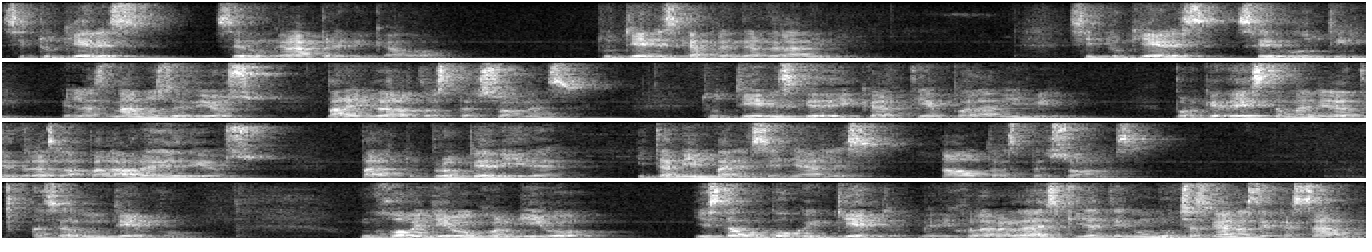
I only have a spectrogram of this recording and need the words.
Si tú quieres ser un gran predicador, tú tienes que aprender de la Biblia. Si tú quieres ser útil en las manos de Dios para ayudar a otras personas, tú tienes que dedicar tiempo a la Biblia, porque de esta manera tendrás la palabra de Dios para tu propia vida y también para enseñarles a otras personas. Hace algún tiempo, un joven llegó conmigo y estaba un poco inquieto. Me dijo, la verdad es que ya tengo muchas ganas de casarme,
